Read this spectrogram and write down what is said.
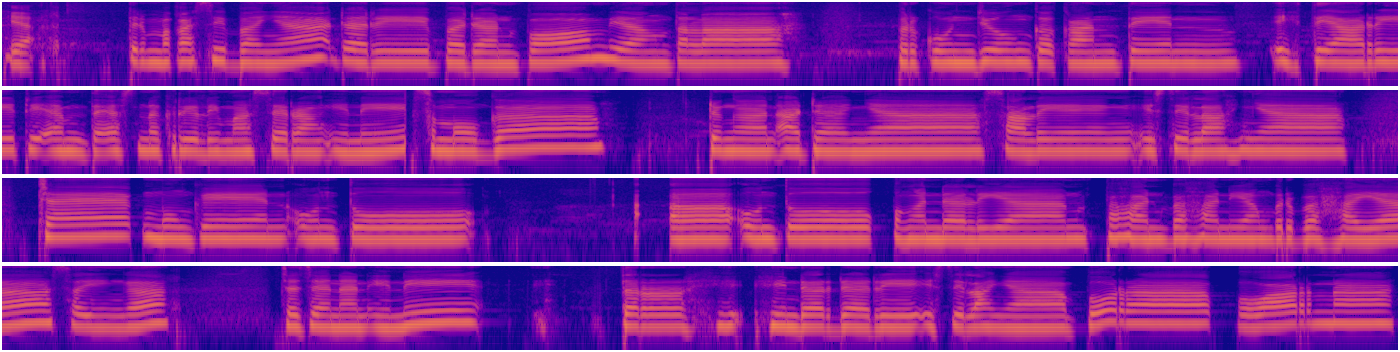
Ya, terima kasih banyak dari Badan POM yang telah berkunjung ke kantin ikhtiari di MTS Negeri 5 Serang ini. Semoga dengan adanya saling istilahnya cek mungkin untuk uh, untuk pengendalian bahan-bahan yang berbahaya sehingga jajanan ini terhindar dari istilahnya borak, pewarna,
